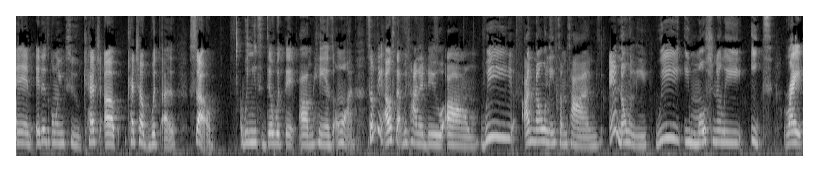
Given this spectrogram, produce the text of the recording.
and it is going to catch up, catch up with us. So we need to deal with it um hands on something else that we kind of do um we unknowingly sometimes and knowingly we emotionally eat right?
